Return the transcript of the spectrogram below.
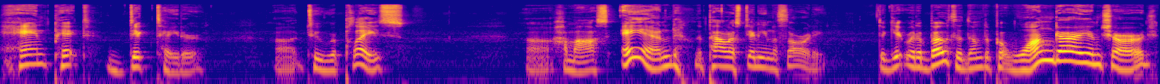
hand-picked dictator uh, to replace uh, Hamas and the Palestinian Authority, to get rid of both of them, to put one guy in charge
